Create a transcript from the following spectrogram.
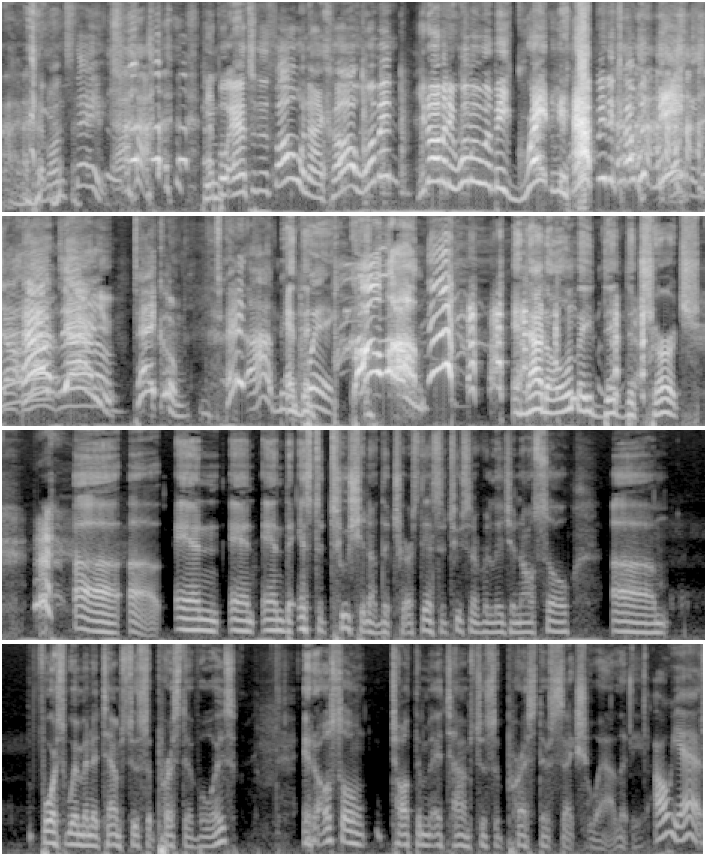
I live on stage? People answer the phone when I call. Woman, you know how many women would be great and be happy to come with me? How Let- dare let you? 'em. Take them. Take I'll be And the- quick. Call them. and not only did the church uh, uh, and and and the institution of the church, the institution of religion, also um, forced women at times to suppress their voice. It also taught them at times to suppress their sexuality. oh yes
